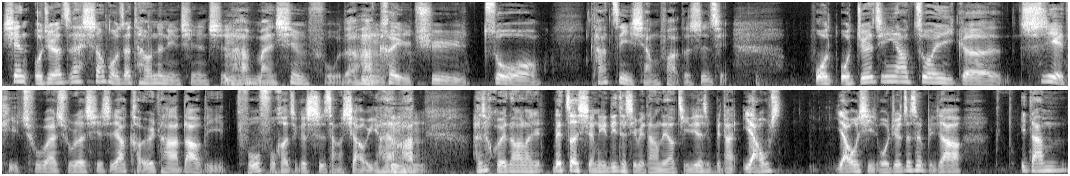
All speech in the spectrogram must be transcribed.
现我觉得在生活在台湾的年轻人其实还蛮幸福的，他可以去做他自己想法的事情。我我觉得今天要做一个事业体出来，除了其实要考虑它到底符不符合这个市场效益，还有他还是回到了别这行李，立特是别当的要急，立特是别当要要挟。我觉得这是比较。一旦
